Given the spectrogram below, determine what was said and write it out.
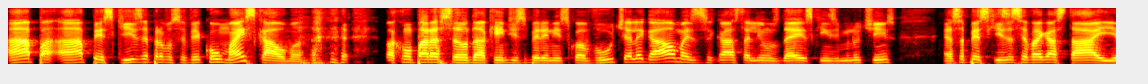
A, a pesquisa é para você ver com mais calma. a comparação da quem disse Berenice com a Vult é legal, mas você gasta ali uns 10, 15 minutinhos. Essa pesquisa você vai gastar aí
